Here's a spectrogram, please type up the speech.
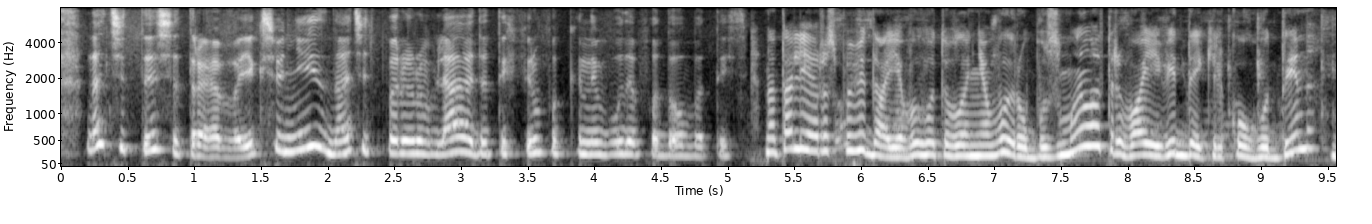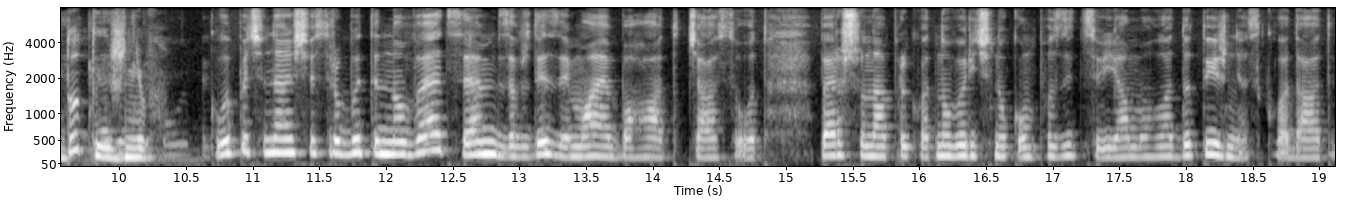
значить те, що треба. Якщо ні, значить переробляю до тих пір, поки не буде подобатись. Наталія розповідає, виготовлення виробу з мила триває від декількох годин до тижнів. Коли починаєш щось робити нове, це завжди займає багато часу. От першу, наприклад, новорічну композицію я могла до тижня складати.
